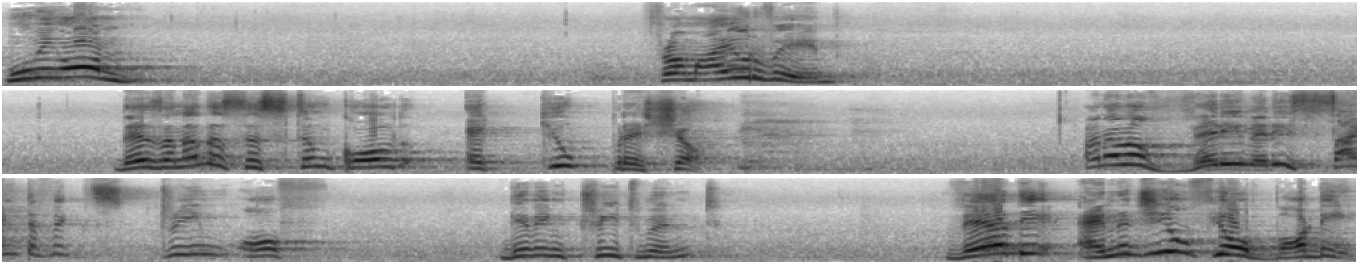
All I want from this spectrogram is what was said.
Moving on from Ayurveda, there's another system called acupressure. Another very, very scientific stream of giving treatment where the energy of your body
